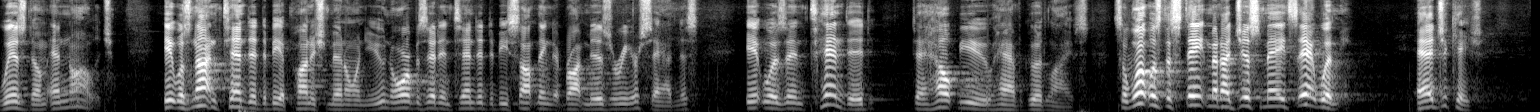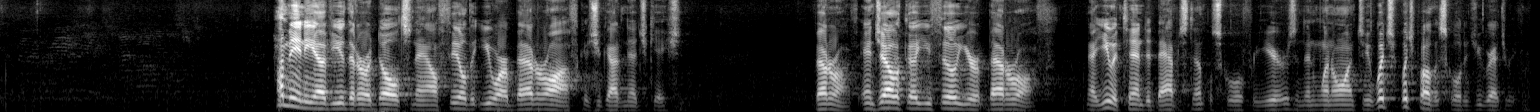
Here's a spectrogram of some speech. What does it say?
wisdom and knowledge. It was not intended to be a punishment on you, nor was it intended to be something that brought misery or sadness. It was intended to help you have good lives. So, what was the statement I just made? Say it with me education. How many of you that are adults now feel that you are better off because you got an education? Better off. Angelica, you feel you're better off. Now, you attended Baptist Temple School for years and then went on to which, which public school did you graduate from?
